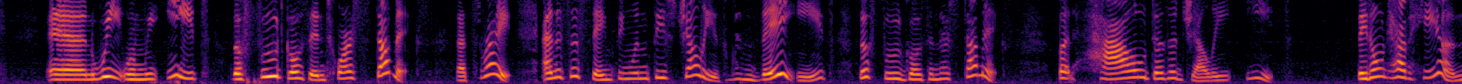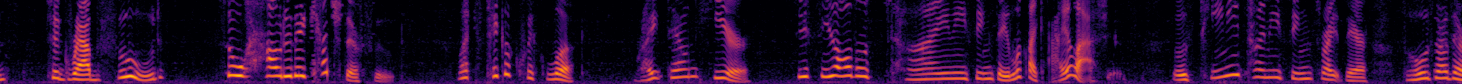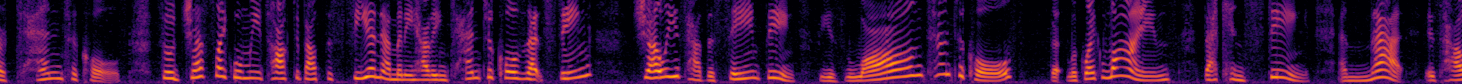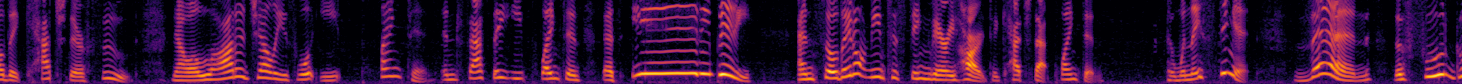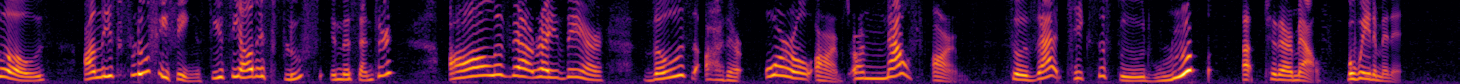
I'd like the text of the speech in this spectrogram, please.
And we, when we eat, the food goes into our stomachs. That's right. And it's the same thing with these jellies. When they eat, the food goes in their stomachs. But how does a jelly eat? They don't have hands to grab food. So how do they catch their food? Let's take a quick look right down here. Do you see all those tiny things? They look like eyelashes. Those teeny tiny things right there, those are their tentacles. So just like when we talked about the sea anemone having tentacles that sting, jellies have the same thing. These long tentacles that look like lines that can sting. And that is how they catch their food. Now, a lot of jellies will eat plankton. In fact, they eat plankton that's itty bitty. And so they don't need to sting very hard to catch that plankton. And when they sting it, then the food goes on these floofy things. Do you see all this floof in the center? All of that right there, those are their oral arms or mouth arms. So that takes the food whoop, up to their mouth. But wait a minute.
